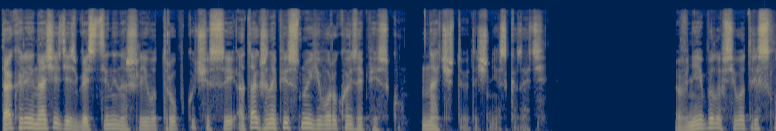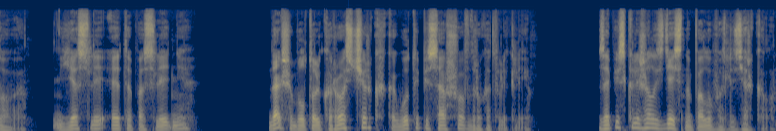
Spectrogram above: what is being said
Так или иначе, здесь в гостиной нашли его трубку, часы, а также написанную его рукой записку начатую, точнее сказать. В ней было всего три слова. Если это последнее... Дальше был только росчерк, как будто писавшего вдруг отвлекли. Записка лежала здесь, на полу возле зеркала.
